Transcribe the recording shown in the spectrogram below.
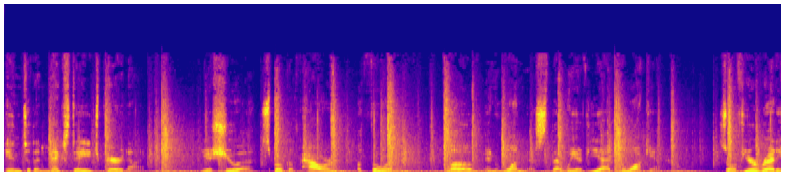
into the next age paradigm. Yeshua spoke of power, authority, love, and oneness that we have yet to walk in. So if you're ready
